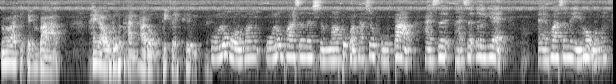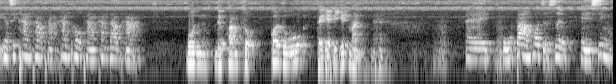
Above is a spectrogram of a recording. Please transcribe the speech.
ไม่ว่าจะเป็นบาป ให้เรารู้ทันอารมณ์ที่เกิดขึ้นนะ 无论我们无论发生了什么，不管它是福报 还是还是恶业，哎，发生了以后，我们要去看透它，看透它，看到它。 บุญหรือความสุขก็รู้ แต่อย่าไปยึดมันนะฮะ 哎，福报或者是哎幸福、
